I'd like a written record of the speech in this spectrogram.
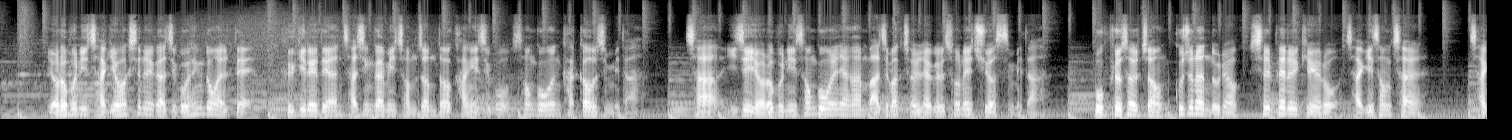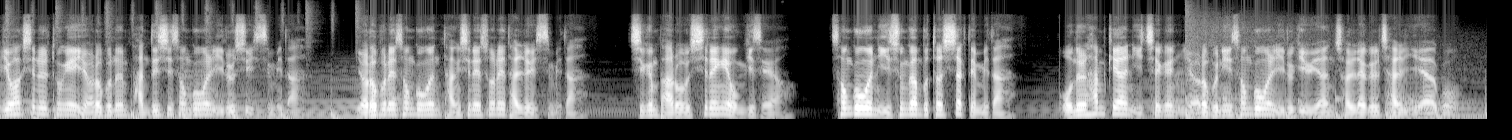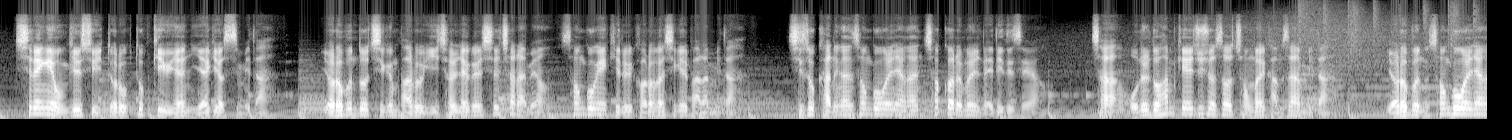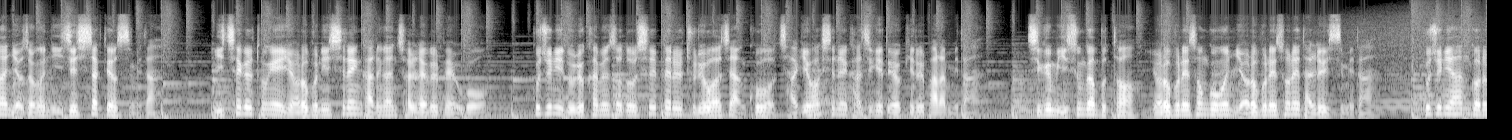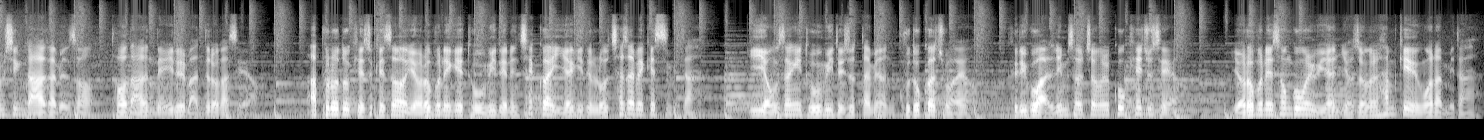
여러분이 자기 확신을 가지고 행동할 때 그 길에 대한 자신감이 점점 더 강해지고 성공은 가까워집니다. 자, 이제 여러분이 성공을 향한 마지막 전략을 손에 쥐었습니다. 목표 설정, 꾸준한 노력, 실패를 기회로 자기 성찰, 자기 확신을 통해 여러분은 반드시 성공을 이룰 수 있습니다. 여러분의 성공은 당신의 손에 달려 있습니다. 지금 바로 실행에 옮기세요. 성공은 이 순간부터 시작됩니다. 오늘 함께한 이 책은 여러분이 성공을 이루기 위한 전략을 잘 이해하고 실행에 옮길 수 있도록 돕기 위한 이야기였습니다. 여러분도 지금 바로 이 전략을 실천하며 성공의 길을 걸어가시길 바랍니다. 지속 가능한 성공을 향한 첫걸음을 내디드세요. 자, 오늘도 함께 해주셔서 정말 감사합니다. 여러분, 성공을 향한 여정은 이제 시작되었습니다. 이 책을 통해 여러분이 실행 가능한 전략을 배우고 꾸준히 노력하면서도 실패를 두려워하지 않고 자기 확신을 가지게 되었기를 바랍니다. 지금 이 순간부터 여러분의 성공은 여러분의 손에 달려 있습니다. 꾸준히 한 걸음씩 나아가면서 더 나은 내일을 만들어 가세요. 앞으로도 계속해서 여러분에게 도움이 되는 책과 이야기들로 찾아뵙겠습니다. 이 영상이 도움이 되셨다면 구독과 좋아요, 그리고 알림 설정을 꼭 해주세요. 여러분의 성공을 위한 여정을 함께 응원합니다.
